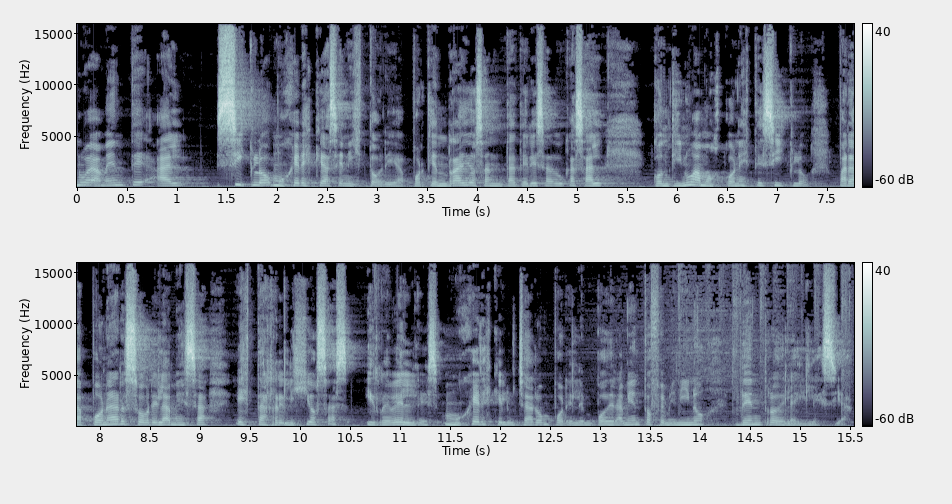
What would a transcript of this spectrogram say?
nuevamente al ciclo Mujeres que hacen historia, porque en Radio Santa Teresa de Ucasal continuamos con este ciclo para poner sobre la mesa estas religiosas y rebeldes mujeres que lucharon por el empoderamiento femenino dentro de la iglesia.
